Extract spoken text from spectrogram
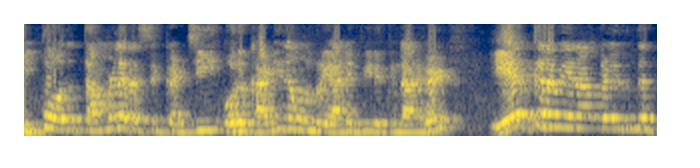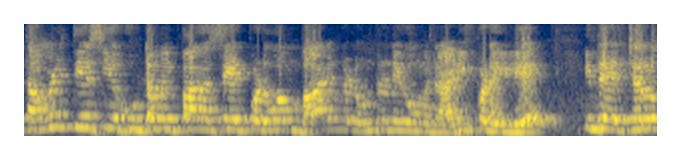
இப்போது தமிழரசு கட்சி ஒரு கடிதம் ஒன்றை அனுப்பி இருக்கின்றார்கள் ஏற்கனவே நாங்கள் இருந்த தமிழ் தேசிய கூட்டமைப்பாக செயற்படுவோம் பாருங்கள் ஒன்றிணைவோம் என்ற அடிப்படையிலே இந்த செலோ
